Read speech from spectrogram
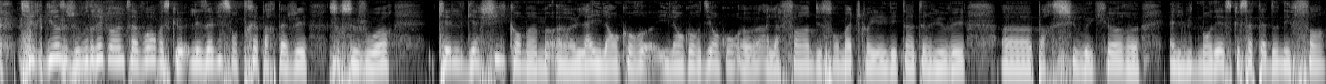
Kyrgios, je voudrais quand même savoir, parce que les avis sont très partagés sur ce joueur, quel gâchis quand même. Euh, là, il a encore, il a encore dit euh, à la fin de son match, quand il était interviewé euh, par Shoemaker, elle lui demandait est-ce que ça t'a donné faim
